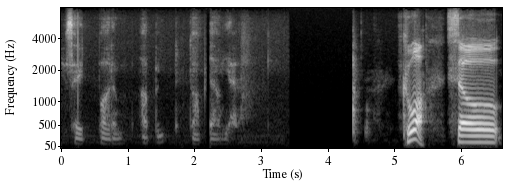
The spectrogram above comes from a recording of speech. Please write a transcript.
you say bottom up and top down. Yeah. Cool. So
